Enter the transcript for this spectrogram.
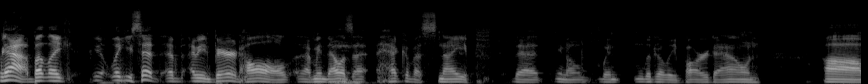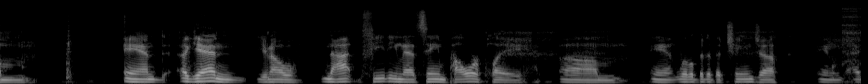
yeah, but like you know, like you said, uh, I mean Barrett Hall. I mean that was a heck of a snipe that you know went literally bar down. Um, and again, you know, not feeding that same power play. Um, and a little bit of a change up. And I,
